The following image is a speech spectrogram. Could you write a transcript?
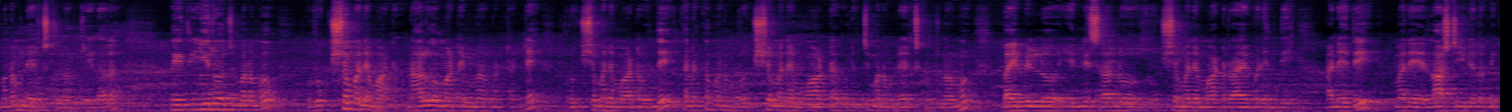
మనం నేర్చుకున్నాం ప్రియులారా. ఇది ఈరోజు మనము వృక్షం అనే మాట. నాలుగో మాట ఏమంటే వృక్షం అనే మాట ఉంది. కనుక మనం వృక్షం అనే మాట గురించి మనం నేర్చుకుంటున్నాము. బైబిల్లో ఎన్నిసార్లు వృక్షం అనే మాట రాయబడింది అనేది మరి లాస్ట్ వీడియోలో మీకు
